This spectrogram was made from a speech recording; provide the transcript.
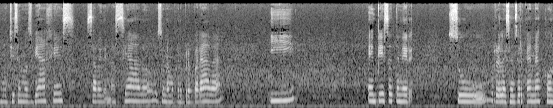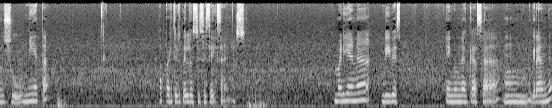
muchísimos viajes, sabe demasiado, es una mujer preparada y empieza a tener su relación cercana con su nieta a partir de los 16 años. Mariana vive en una casa mm, grande,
